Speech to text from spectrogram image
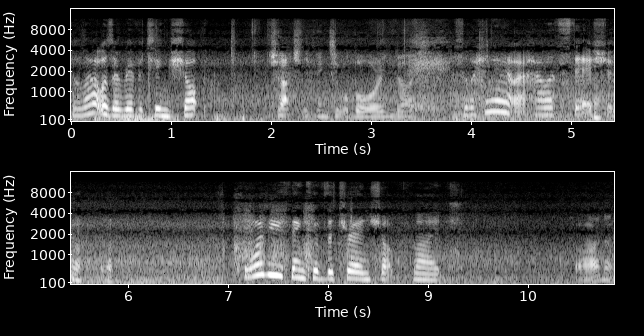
So that was a riveting shop. She actually thinks it were boring, guys. So we're hanging out at Haworth Station. so what do you think of the train shop, Mike? I know.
